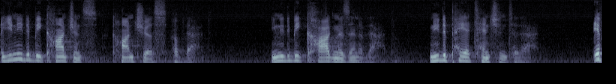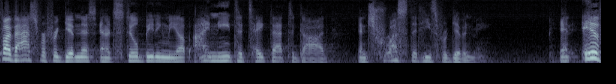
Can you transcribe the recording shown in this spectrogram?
you need to be conscious, conscious of that. You need to be cognizant of that. You need to pay attention to that. If I've asked for forgiveness and it's still beating me up, I need to take that to God and trust that He's forgiven me. And if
